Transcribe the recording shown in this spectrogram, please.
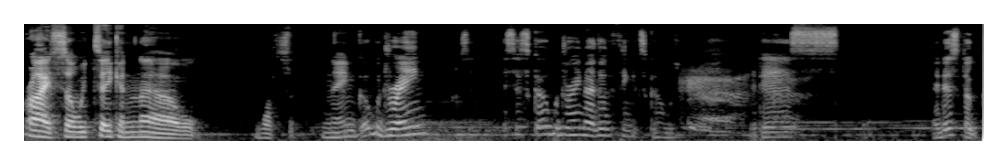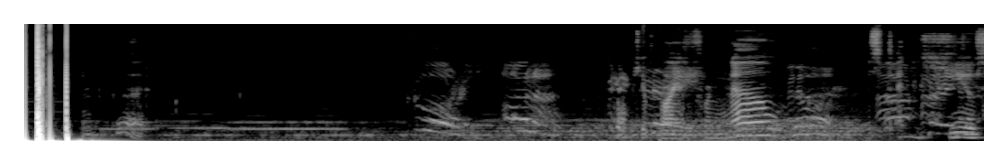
Right, so we take a now. What's the name? Go Drain? Is, it, is this Go Drain? I don't think it's Go. It is. It is the. Good. Occupy for now. Is it.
